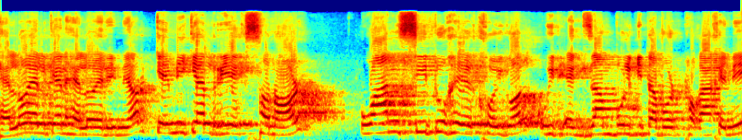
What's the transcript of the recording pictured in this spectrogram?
halo alkane halo one C two শেষ হৈ গ'ল উইথ এক্সাম্পল কিতাপত থকাখিনি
